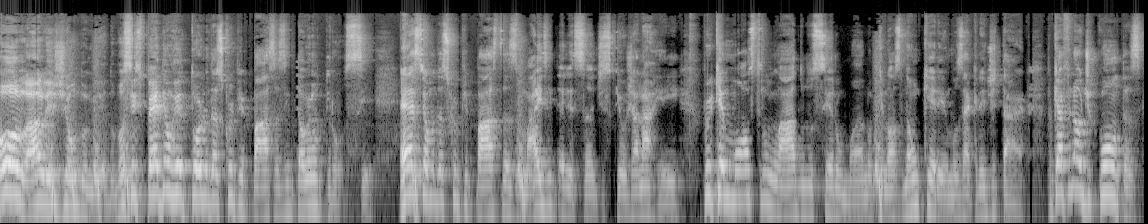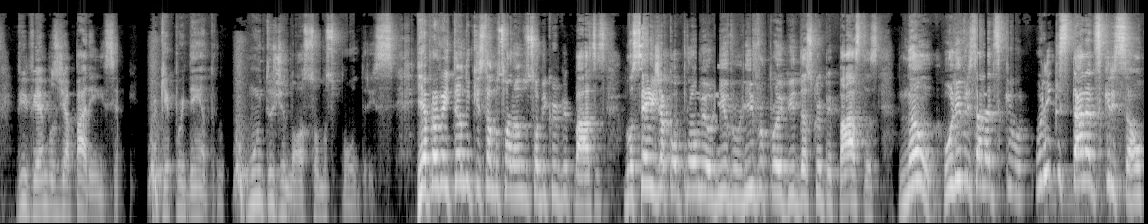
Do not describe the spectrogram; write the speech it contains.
Olá, Legião do Medo. Vocês pedem o retorno das creepypastas, então eu trouxe. Essa é uma das creepypastas mais interessantes que eu já narrei, porque mostra um lado do ser humano que nós não queremos acreditar. Porque afinal de contas, vivemos de aparência porque por dentro muitos de nós somos podres. E aproveitando que estamos falando sobre creepypastas, você já comprou meu livro, o livro proibido das creepypastas? Não, o livro está na o link está na descrição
